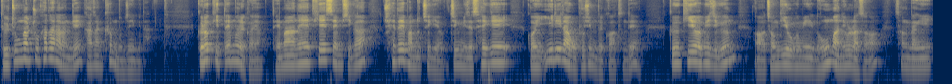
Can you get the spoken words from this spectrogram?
들쭉날쭉하다라는 게 가장 큰 문제입니다. 그렇기 때문일까요? 대만의 TSMC가 최대 반도체 기업, 지금 이제 세계 거의 1위라고 보시면 될 것 같은데요. 그 기업이 지금 어, 전기 요금이 너무 많이 올라서 상당히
